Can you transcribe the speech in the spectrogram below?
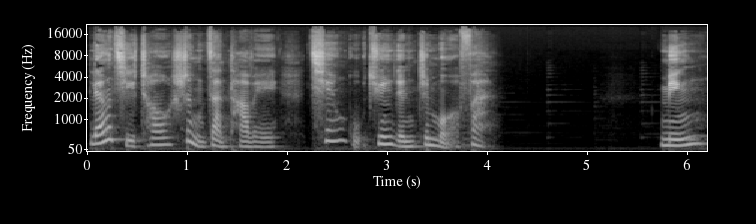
梁启超盛赞他为千古军人之模范。明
